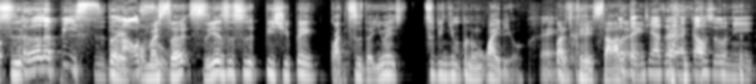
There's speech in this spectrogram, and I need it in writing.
是得了必死的老鼠。我们实实验室是必须被管制的，因为。致病菌不能外流，嗯、不然可以杀人。我等一下再来告诉你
